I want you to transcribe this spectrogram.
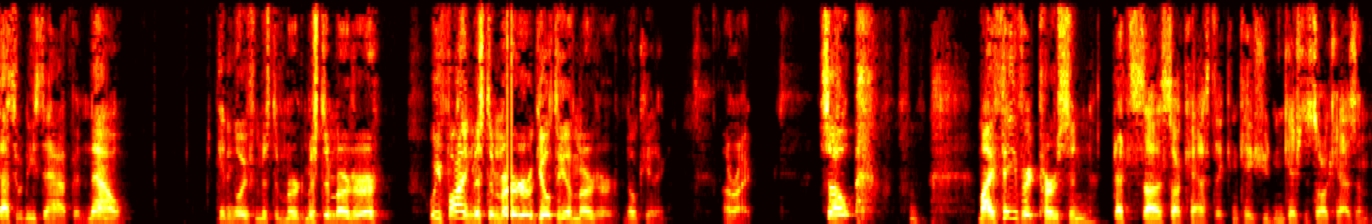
That's what needs to happen. Now, getting away from Mr. Murder. Mr. Murderer, we find Mr. Murderer guilty of murder. No kidding. All right. So, my favorite person, that's uh, sarcastic in case you didn't catch the sarcasm.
